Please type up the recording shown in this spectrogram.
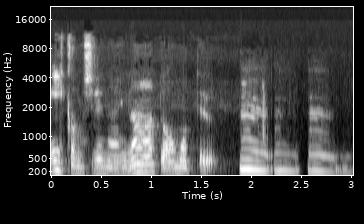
いいかもしれないなとは思ってる。うんうんうん。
